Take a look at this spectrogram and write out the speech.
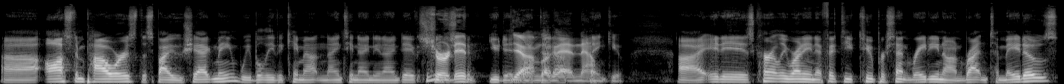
Uh, Austin Powers, The Spy Who Shagged Me. We believe it came out in 1999. Dave, Can you Sure just- did. You did. Yeah, I'm looking at it now. Thank you. Uh, it is currently running a 52% rating on Rotten Tomatoes.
